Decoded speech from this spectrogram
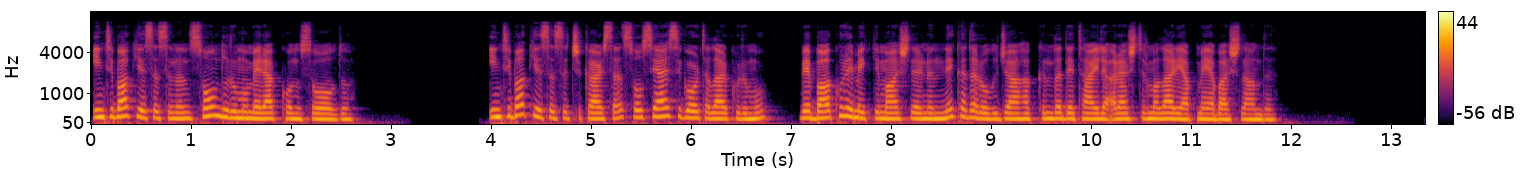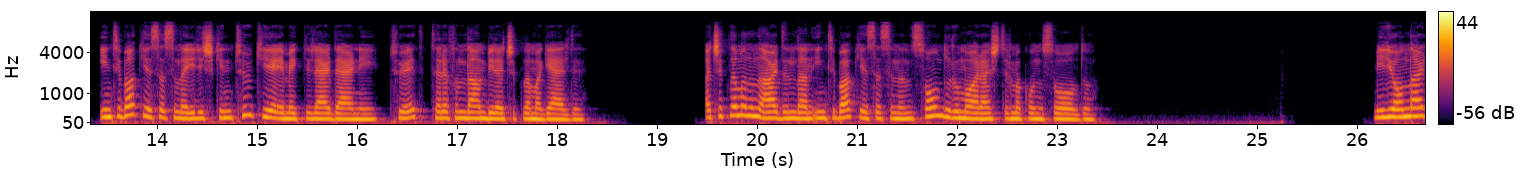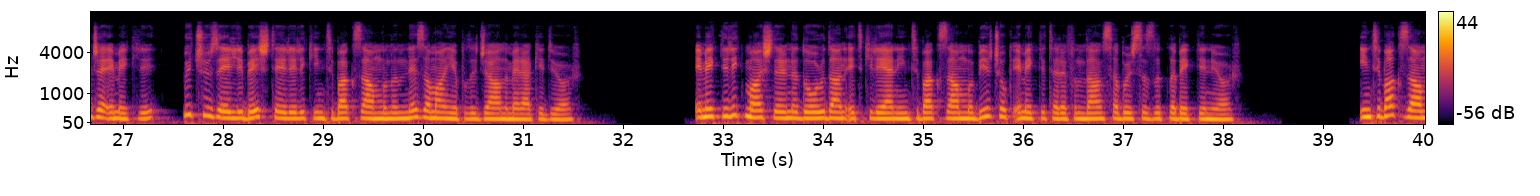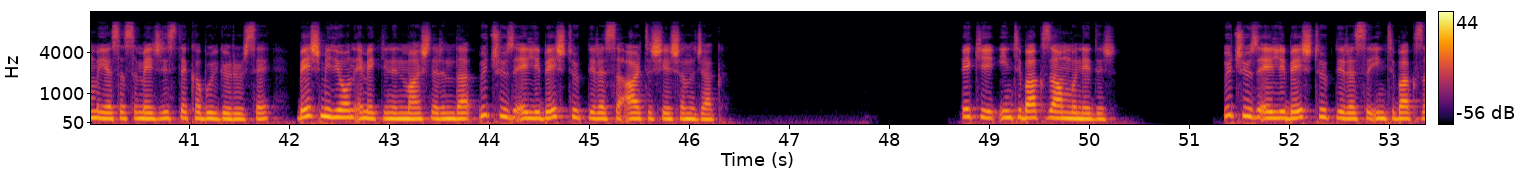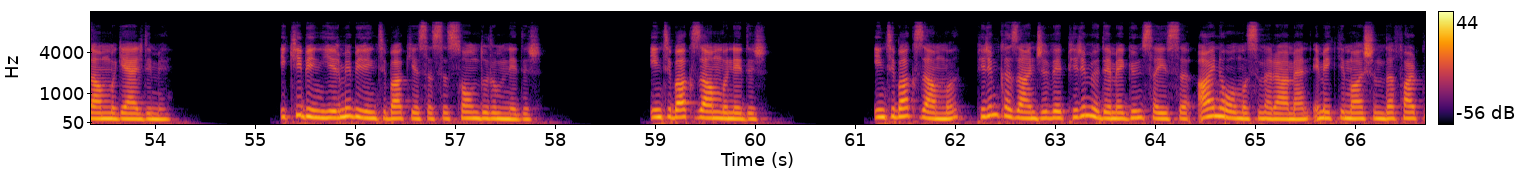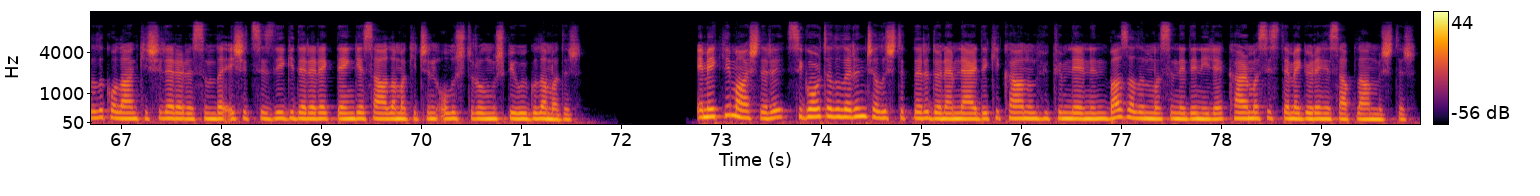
İntibak yasasının son durumu merak konusu oldu. İntibak yasası çıkarsa Sosyal Sigortalar Kurumu ve Bağkur emekli maaşlarının ne kadar olacağı hakkında detaylı araştırmalar yapmaya başlandı. İntibak yasasına ilişkin Türkiye Emekliler Derneği, TÜET tarafından bir açıklama geldi. Açıklamanın ardından intibak yasasının son durumu araştırma konusu oldu. Milyonlarca emekli, 355 TL'lik intibak zammının ne zaman yapılacağını merak ediyor. Emeklilik maaşlarını doğrudan etkileyen intibak zammı birçok emekli tarafından sabırsızlıkla bekleniyor. İntibak zammı yasası mecliste kabul görürse, 5 milyon emeklinin maaşlarında 355 Türk Lirası artış yaşanacak. Peki intibak zammı nedir? 355 Türk Lirası intibak zammı geldi mi? 2021 intibak yasası son durum nedir? İntibak zammı nedir? İntibak zammı, prim kazancı ve prim ödeme gün sayısı aynı olmasına rağmen emekli maaşında farklılık olan kişiler arasında eşitsizliği gidererek denge sağlamak için oluşturulmuş bir uygulamadır. Emekli maaşları, sigortalıların çalıştıkları dönemlerdeki kanun hükümlerinin baz alınması nedeniyle karma sisteme göre hesaplanmıştır.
